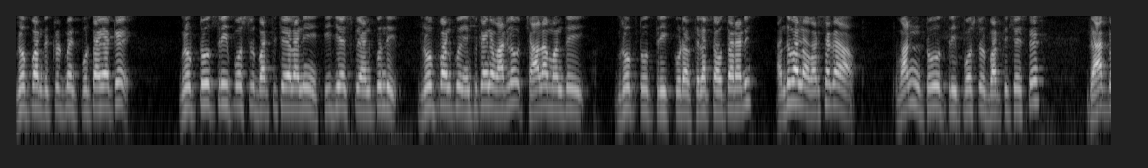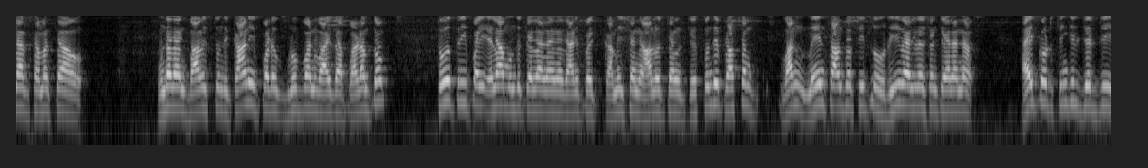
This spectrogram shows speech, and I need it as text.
గ్రూప్ వన్ రిక్రూట్మెంట్ పూర్తయ్యాకే గ్రూప్ టూ త్రీ పోస్టులు భర్తీ చేయాలని టీజీఎస్పీ అనుకుంది. గ్రూప్ వన్కు ఎంపికైన వారిలో చాలామంది గ్రూప్ టూ త్రీకి కూడా సెలెక్ట్ అవుతారని. అందువల్ల వరుసగా వన్ టూ త్రీ పోస్టులు భర్తీ చేస్తే బ్యాక్లాగ్ సమస్య ఉండదని భావిస్తుంది. కానీ ఇప్పుడు గ్రూప్ వన్ వాయిదా పడడంతో టూ త్రీపై ఎలా ముందుకెళ్ళాలనే దానిపై కమిషన్ ఆలోచనలు చేస్తుంది. ప్రస్తుతం వన్ మెయిన్ సాన్సర్ షీట్లు రీవాల్యుయేషన్ చేయాలన్న హైకోర్టు సింగిల్ జడ్జి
